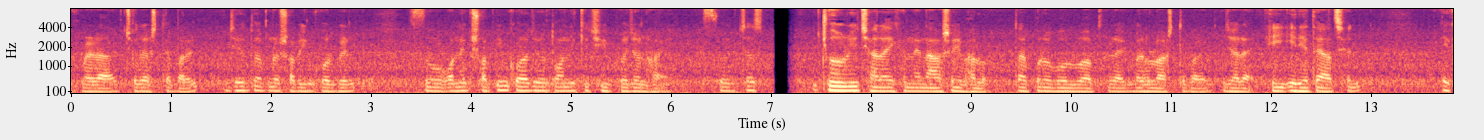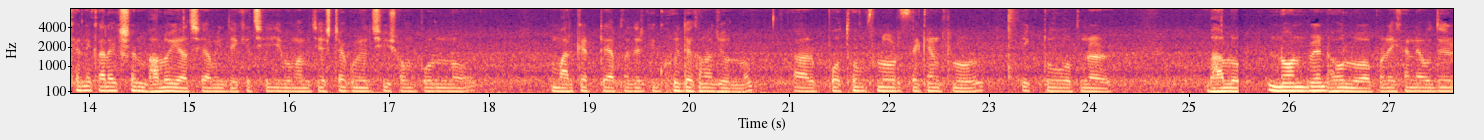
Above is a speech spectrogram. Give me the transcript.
আপনারা চলে আসতে পারেন। যেহেতু আপনারা শপিং করবেন সো অনেক শপিং করার জন্য তো অনেক কিছুই প্রয়োজন হয়। সো জাস্ট জরুরি ছাড়া এখানে না আসাই ভালো। তারপরেও বলব আপনারা একবার হলো আসতে পারেন, যারা এই এরিয়াতে আছেন। এখানে কালেকশন ভালোই আছে, আমি দেখেছি এবং আমি চেষ্টা করেছি সম্পূর্ণ মার্কেটটা আপনাদেরকে ঘুরে দেখানোর জন্য। আর প্রথম ফ্লোর, সেকেন্ড ফ্লোর একটু আপনার ভালো। নন ব্র্যান্ড হলো আপনার, এখানে ওদের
